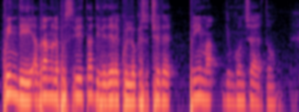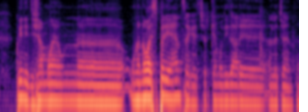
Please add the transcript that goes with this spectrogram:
Quindi avranno la possibilità di vedere quello che succede prima di un concerto. Quindi diciamo è un, eh, una nuova esperienza che cerchiamo di dare alla gente.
